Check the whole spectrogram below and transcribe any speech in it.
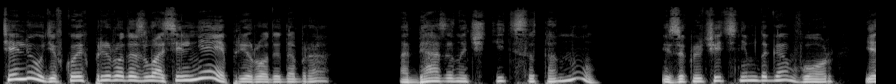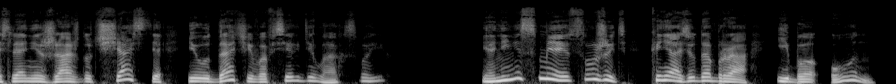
Те люди, в коих природа зла сильнее природы добра, обязаны чтить сатану и заключить с ним договор, если они жаждут счастья и удачи во всех делах своих. И они не смеют служить князю добра, ибо он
